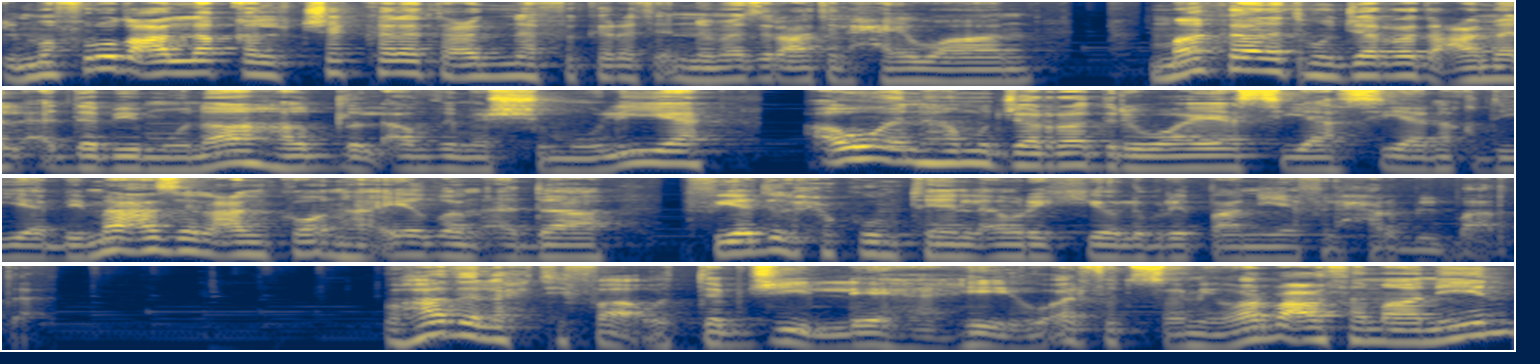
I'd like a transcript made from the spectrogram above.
المفروض على الأقل تشكلت عندنا فكرة إن مزرعة الحيوان ما كانت مجرد عمل أدبي مناهض للأنظمة الشمولية أو إنها مجرد رواية سياسية نقدية بمعزل عن كونها أيضا أداة في يد الحكومتين الأمريكية والبريطانية في الحرب الباردة. وهذا الاحتفاء والتبجيل لها هي هو 1984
